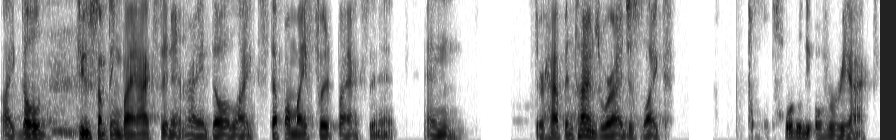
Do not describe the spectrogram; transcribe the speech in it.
Like they'll do something by accident, right? They'll like step on my foot by accident. And there have been times where I just like t- totally overreact.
